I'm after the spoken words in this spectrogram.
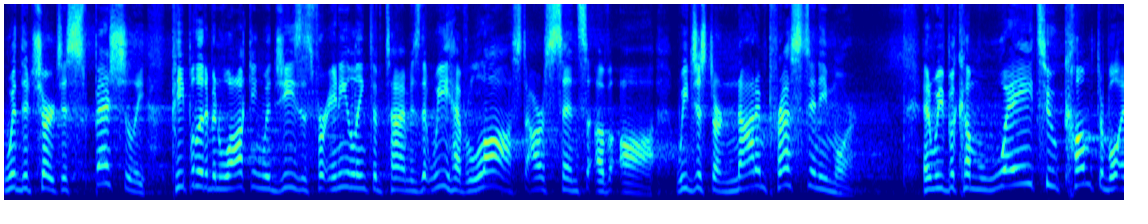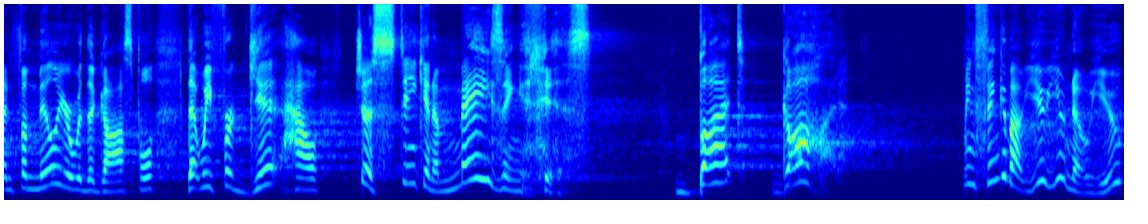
with the church, especially people that have been walking with Jesus for any length of time, is that we have lost our sense of awe. We just are not impressed anymore. And we've become way too comfortable and familiar with the gospel that we forget how just stinking amazing it is. But God. I mean, think about you. You know you.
